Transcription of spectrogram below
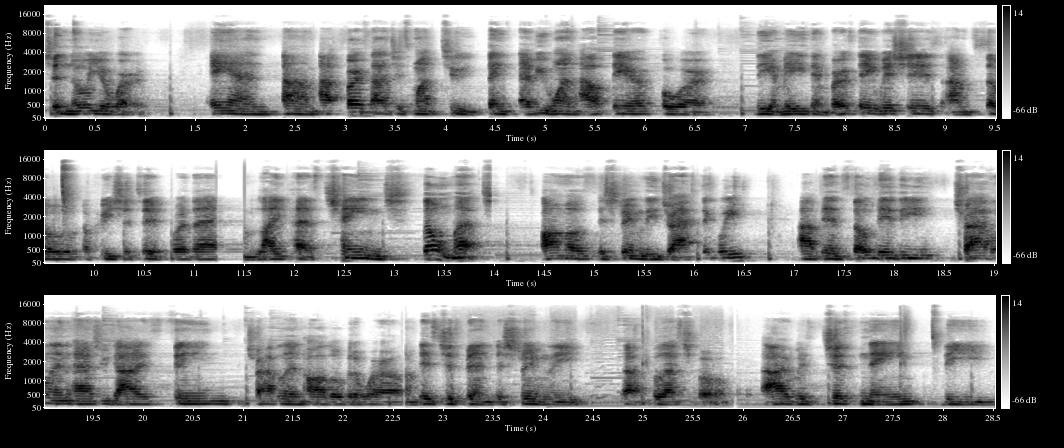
to know your worth. And um, at first, I just want to thank everyone out there for the amazing birthday wishes. I'm so appreciative for that. Life has changed so much, almost extremely drastically. I've been so busy traveling, as you guys seen, traveling all over the world. It's just been extremely uh, blissful. I was just named the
